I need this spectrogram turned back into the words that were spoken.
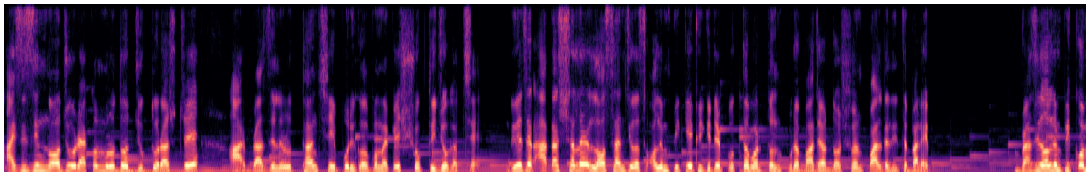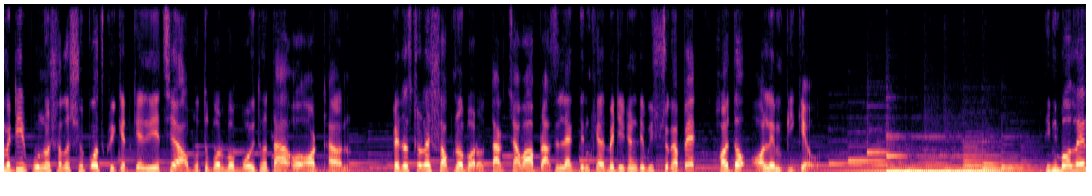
আইসিসির নজর এখন মূলত যুক্তরাষ্ট্রে, আর ব্রাজিলের উত্থান সেই পরিকল্পনাকে শক্তি যোগাচ্ছে। দুই হাজার আটাশ সালে লস অ্যাঞ্জেলস অলিম্পিকে ক্রিকেটের প্রত্যাবর্তন পুরো বাজার দর্শন পাল্টে দিতে পারে। ব্রাজিল অলিম্পিক কমিটির পূর্ণ সদস্যপদ ক্রিকেটকে দিয়েছে অভূতপূর্ব বৈধতা ও অর্থায়ন। ফেদোস্টোনের স্বপ্ন বড়, তার চাওয়া ব্রাজিল একদিন খেলবে টি টোয়েন্টি বিশ্বকাপে, হয়তো অলিম্পিকেও। তিনি বলেন,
